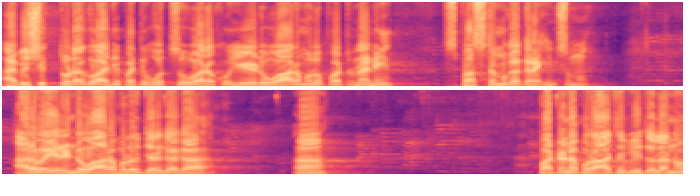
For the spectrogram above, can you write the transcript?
అభిషిక్తుడగు అధిపతి వచ్చు వరకు ఏడు వారములు పట్టునని స్పష్టముగా గ్రహించము. అరవై రెండు వారములు జరగగా పట్టణపు రాజవీధులను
